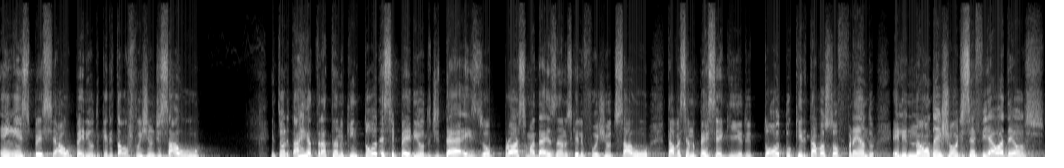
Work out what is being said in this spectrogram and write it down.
em especial, o período que ele estava fugindo de Saul. Então ele está retratando que em todo esse período de 10 ou próximo a 10 anos que ele fugiu de Saul, estava sendo perseguido e todo o que ele estava sofrendo, ele não deixou de ser fiel a Deus.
